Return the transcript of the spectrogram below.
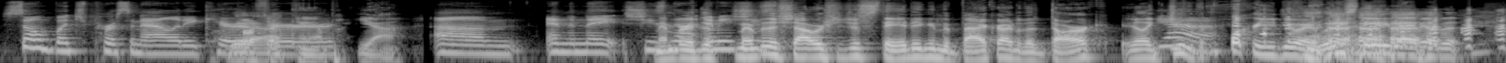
so much personality Perfect character. camp. Yeah. Um, and then they, she's remember not. the I mean, remember the shot where she's just standing in the background of the dark? You're like, Judy, what the fuck are you doing? What are you standing there?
